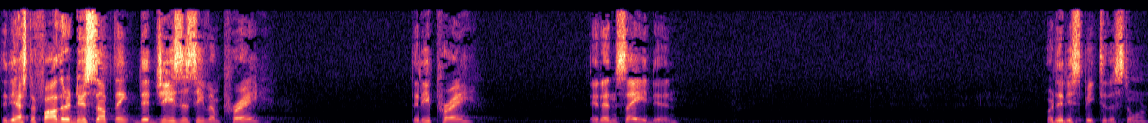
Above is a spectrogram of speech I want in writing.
Did he ask the Father to do something? Did Jesus even pray? Did he pray? It didn't say he did. Or did he speak to the storm?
